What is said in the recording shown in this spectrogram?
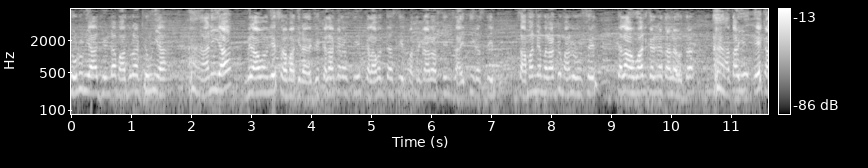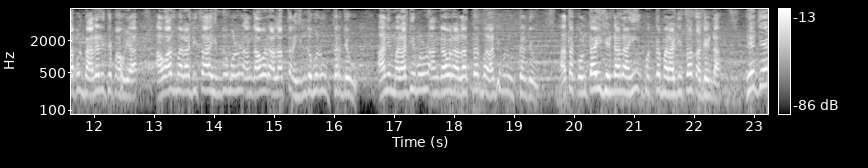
सोडून या झेंडा बाजूला ठेवून या आणि या मेळाव्यामध्ये सहभागी राहा. जे कलाकार असतील कलावंत असतील पत्रकार असतील साहित्यिक असतील सामान्य मराठी माणूस असेल त्याला आव्हान करण्यात आलं होतं. आता एक आपण बॅनर इथे पाहूया. आवाज मराठीचा हिंदू म्हणून अंगावर आला तर हिंदू म्हणून उत्तर देऊ. आणि मराठी म्हणून अंगावर आला तर मराठी म्हणून उत्तर देऊ. आता कोणताही झेंडा नाही फक्त मराठीचाच अजेंडा हे जे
